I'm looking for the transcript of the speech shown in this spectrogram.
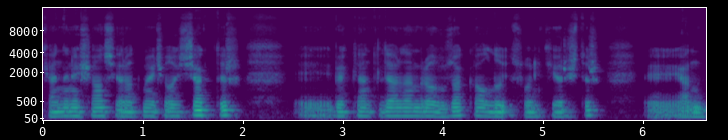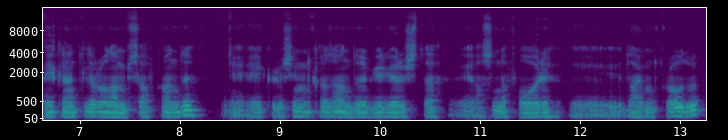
kendine şans yaratmaya çalışacaktır. Beklentilerden biraz uzak kaldı son iki yarıştır. Yani beklentiler olan bir safkandı. Ekürüsünün kazandığı bir yarışta aslında favori Diamond Crow'du.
